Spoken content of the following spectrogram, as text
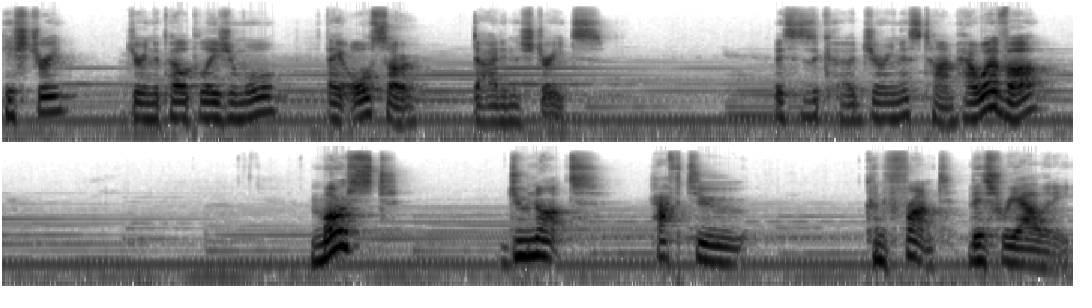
history during the Peloponnesian War, they also died in the streets. This has occurred during this time. However, most do not have to confront this reality.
